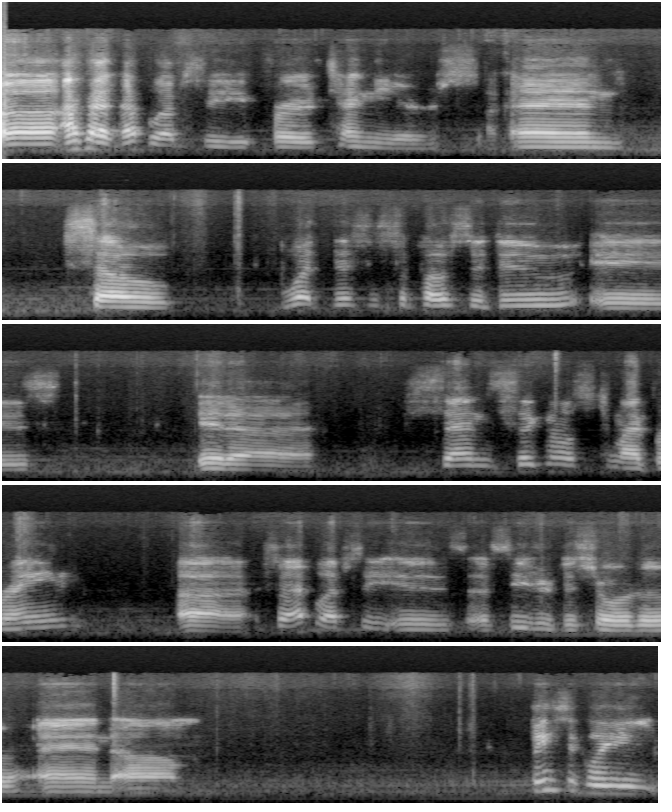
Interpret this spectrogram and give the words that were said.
Uh, I've had epilepsy for ten years, Okay. and so what this is supposed to do is it uh sends signals to my brain. Uh, so epilepsy is a seizure disorder, and um, basically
